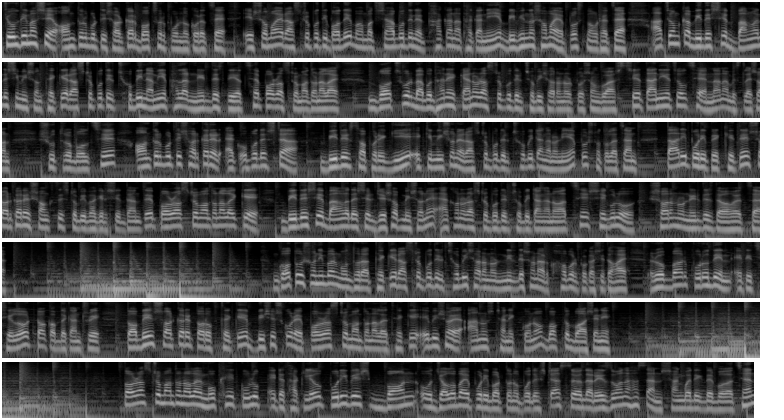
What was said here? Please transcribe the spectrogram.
চলতি মাসে অন্তর্বর্তী সরকার বছর পূর্ণ করেছে। এ সময় রাষ্ট্রপতি পদে মোহাম্মদ শাহাবুদ্দিনের থাকা না থাকা নিয়ে বিভিন্ন সময়ে প্রশ্ন উঠেছে। আচমকা বিদেশে বাংলাদেশি মিশন থেকে রাষ্ট্রপতির ছবি নামিয়ে ফেলার নির্দেশ দিয়েছে পররাষ্ট্র মন্ত্রণালয়। বছর ব্যবধানে কেন রাষ্ট্রপতির ছবি সরানোর প্রসঙ্গ আসছে তা নিয়ে চলছে নানা বিশ্লেষণ। সূত্র বলছে, অন্তর্বর্তী সরকারের এক উপদেষ্টা বিদেশ সফরে গিয়ে একটি মিশনে রাষ্ট্রপতির ছবি টাঙানো নিয়ে প্রশ্ন তুলেছেন। তারই পরিপ্রেক্ষিতে সরকারের সংশ্লিষ্ট বিভাগের সিদ্ধান্তে পররাষ্ট্র মন্ত্রণালয়কে বিদেশে বাংলাদেশের যেসব মিশনে এখনও রাষ্ট্রপতির ছবি টাঙানো আছে, সেগুলো সরানোর নির্দেশ দেওয়া হয়েছে। গত শনিবার মধ্যরাত থেকে রাষ্ট্রপতির ছবি সরানোর নির্দেশনার খবর প্রকাশিত হয়। রোববার পুরো দিন এটি ছিল টক অব দ্য কান্ট্রি। তবে সরকারের তরফ থেকে, বিশেষ করে পররাষ্ট্র মন্ত্রণালয় থেকে এ বিষয়ে আনুষ্ঠানিক কোনো বক্তব্য আসেনি। পররাষ্ট্র মন্ত্রণালয়ের মুখে কুলুপ এঁটে থাকলেও পরিবেশ, বন ও জলবায়ু পরিবর্তন উপদেষ্টা সৈয়দা রেজওয়ানা হাসান সাংবাদিকদের বলেছেন,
